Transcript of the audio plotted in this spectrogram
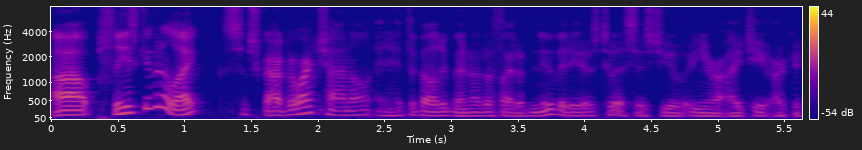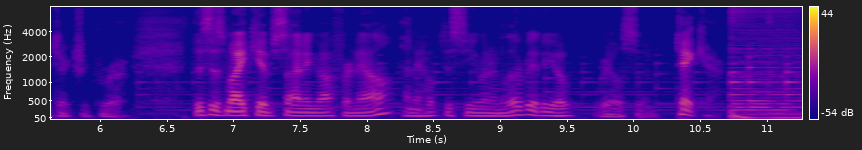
uh, please give it a like, subscribe to our channel, and hit the bell to be notified of new videos to assist you in your IT architecture career. This is Mike Gibbs signing off for now, and I hope to see you in another video real soon. Take care.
